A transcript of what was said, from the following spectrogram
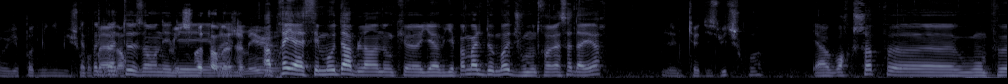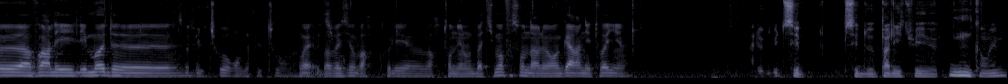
Il n'y a pas de minimi, je Il y a crois. pas de Bah, non. batteuse, hein, on est Le des. SWAT, on a jamais eu, hein. Après, il y a- c'est modable, hein, donc euh, il y, a, il y a pas mal de modes. Je vous montrerai ça d'ailleurs. Il y a MK18, je crois. Il y a un workshop euh, où on peut avoir les, les modes. euh, Ça fait le tour, on a fait le tour. Là, Ouais, le bah vas-y, on va recoller, euh, on va retourner dans le bâtiment. De toute façon, on a le hangar à nettoyer. hein. Le but, c'est c'est de pas les tuer euh, quand même.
